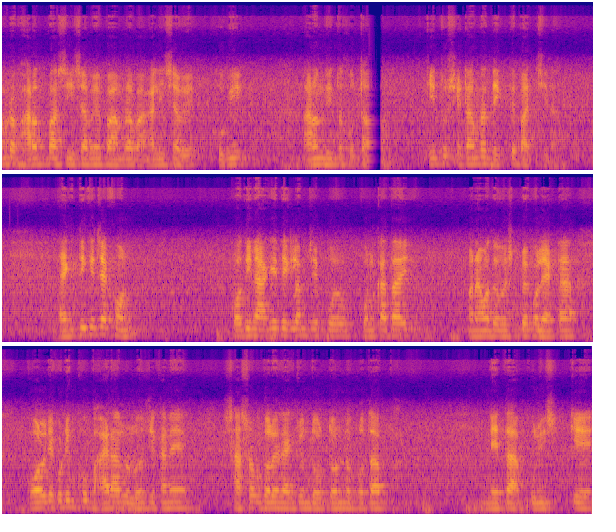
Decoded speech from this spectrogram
আমরা ভারতবাসী হিসাবে বা আমরা বাঙালি হিসাবে খুবই আনন্দিত হতাম। কিন্তু সেটা আমরা দেখতে পাচ্ছি না। একদিকে যখন কদিন আগে দেখলাম যে কলকাতায় মানে আমাদের ওয়েস্ট বেঙ্গলে একটা কল রেকর্ডিং খুব ভাইরাল হলো, যেখানে শাসক দলের একজন দৌর্দণ্ড প্রতাপ নেতা পুলিশকে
